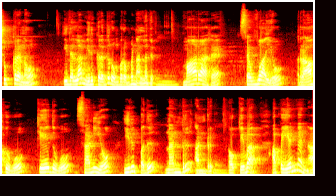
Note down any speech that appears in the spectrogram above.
சுக்கிரனோ இதெல்லாம் இருக்கிறது ரொம்ப ரொம்ப நல்லது. மாறாக செவ்வாயோ ராகுவோ கேதுவோ சனியோ இருப்பது நன்று அன்று. ஓகேவா? அப்ப என்னன்னா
